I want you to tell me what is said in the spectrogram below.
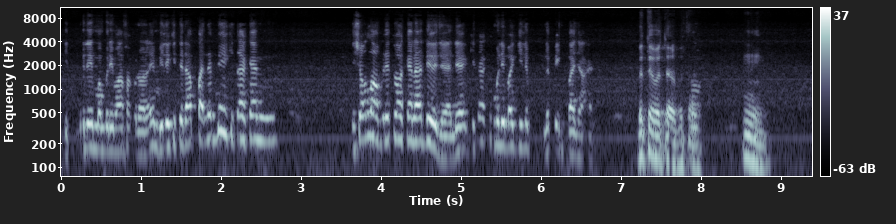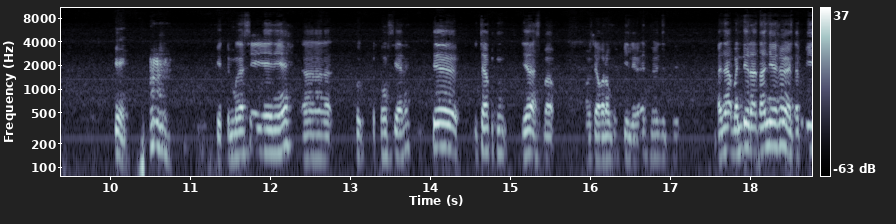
kita boleh memberi manfaat kepada orang lain bila kita dapat lebih kita akan insyaAllah benda tu akan ada je. Dia, kita akan boleh bagi lebih, lebih banyak kan. Betul betul betul. Hmm. Okay, terima kasih ni eh. Uh, perkongsian eh. Kita macam ya sebab macam orang popular kan banyak benda nak tanya sebenarnya tapi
